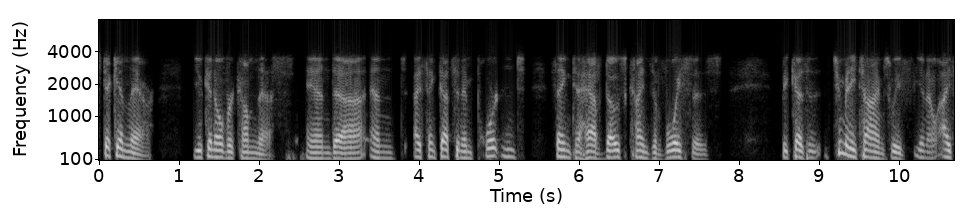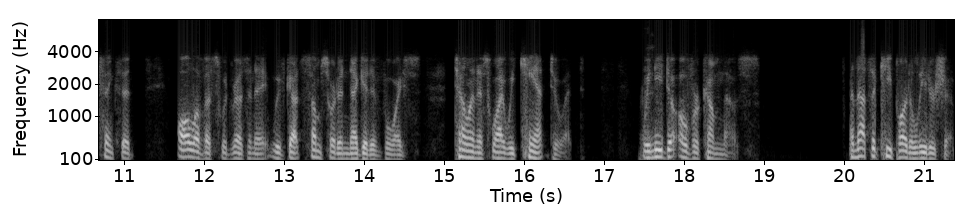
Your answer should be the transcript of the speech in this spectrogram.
stick in there. You can overcome this." And uh, and I think that's an important thing to have those kinds of voices because too many times we've you know I think that all of us would resonate. We've got some sort of negative voice telling us why we can't do it. Right. We need to overcome those. And that's a key part of leadership.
